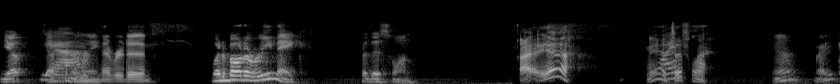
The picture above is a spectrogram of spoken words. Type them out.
Yep. Yeah. Definitely. Never did. What about a remake for this one? I yeah. Yeah, Why definitely. Yeah, right.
